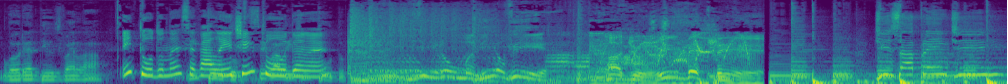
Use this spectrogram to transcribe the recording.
Glória a Deus, vai lá. Em tudo, né? Ser Em valente tudo, em ser tudo, valente em né? tudo. Virou mania ouvir. Rádio IBC. Desaprendi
